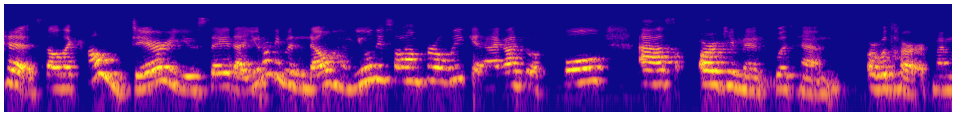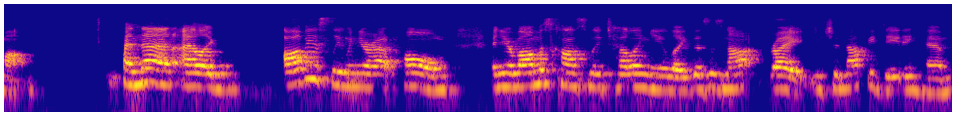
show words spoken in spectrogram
pissed. I was like, how dare you say that? You don't even know him. You only saw him for a weekend. I got into a full ass argument with him or with her, my mom. And then I like obviously when you're at home and your mom is constantly telling you like this is not right you should not be dating him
